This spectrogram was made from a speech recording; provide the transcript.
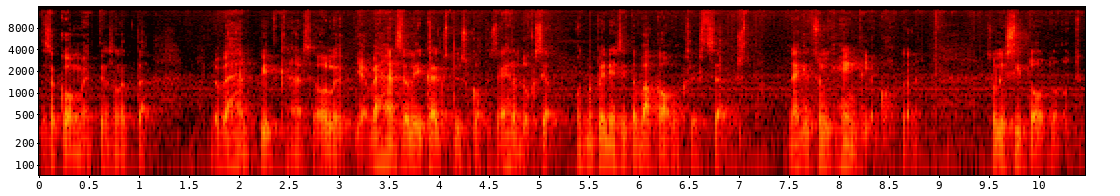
tässä kommenttia ja sanoi, että no vähän pitkähän se oli ja vähän se oli yksityiskohtaisia ehdotuksia, mutta mä pidin siitä vakaumuksellisesta sävystä. Näkin, että se oli henkilökohtainen. Se oli sitoutunut.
